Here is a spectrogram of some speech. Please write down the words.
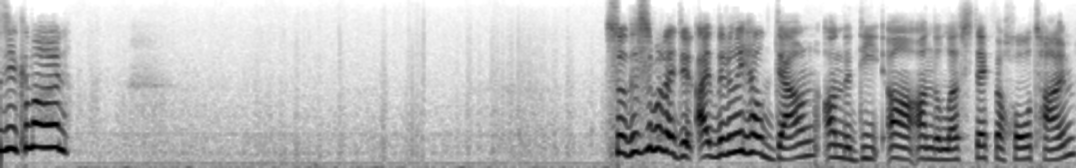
Come on! So this is what I did. I literally held down on the D uh, on the left stick the whole time,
